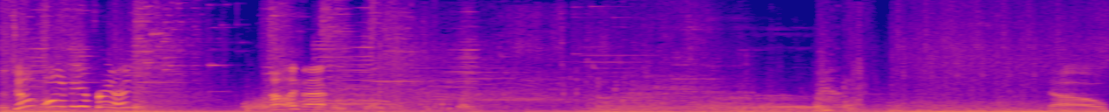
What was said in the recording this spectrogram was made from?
I don't want to be a friend! Not like that. No.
